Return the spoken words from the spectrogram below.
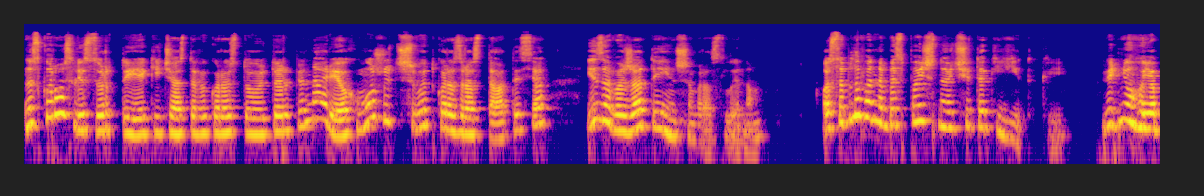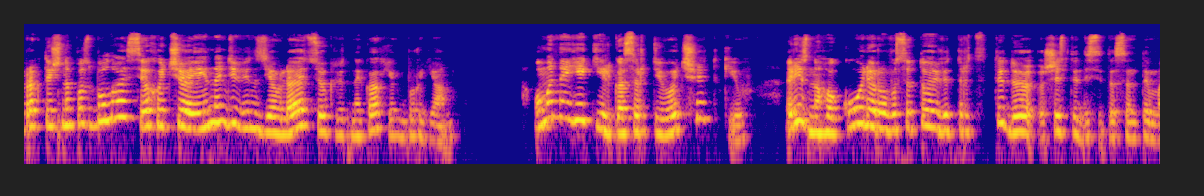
Низкорослі сорти, які часто використовують у альпінаріях, можуть швидко розростатися і заважати іншим рослинам. Особливо небезпечний очіток їдкий. Від нього я практично позбулася, хоча іноді він з'являється у квітниках як бур'ян. У мене є кілька сортів очитків різного кольору, висотою від 30 до 60 см.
